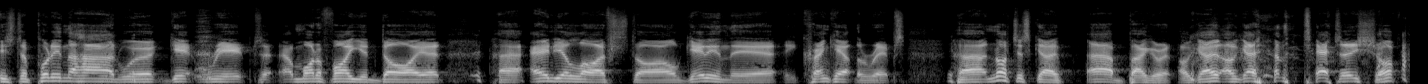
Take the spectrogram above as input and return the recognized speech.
is to put in the hard work, get ripped, uh, modify your diet uh, and your lifestyle, get in there, crank out the reps, uh, not just go, ah, bugger it. I'll go, I'll go to the tattoo shop.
